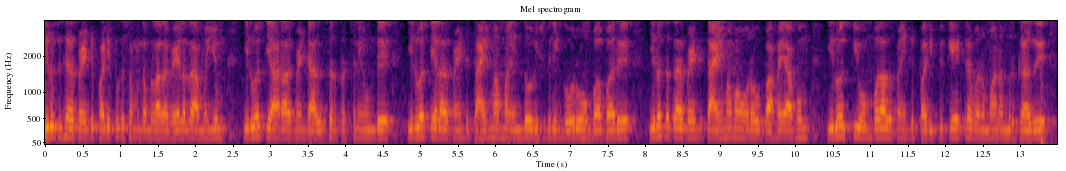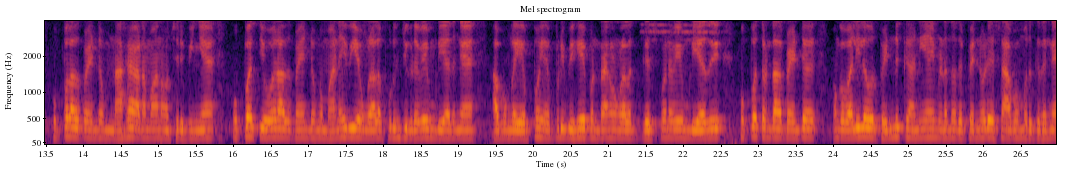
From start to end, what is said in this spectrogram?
இருபத்தஞ்சாவது பாயிண்ட்டு படிப்புக்கு சம்மந்தம் இல்லாத வேலை தான் அமையும். இருபத்தி ஆறாவது பாயிண்ட் அல்சர் பிரச்சனை உண்டு. இருபத்தி ஏழாவது பாயிண்ட்டு தாய்மாமா எந்த ஒரு விஷயத்துலையும் கௌரவம் பார்ப்பார். இருபத்தெட்டாவது பாயிண்ட் தாய்மாமா உறவு பகையாகும். இருபத்தி ஒன்பதாவது பாயிண்ட்டு படிப்புக்கேற்ற வருமானம் இருக்காது. முப்பதாவது பாயிண்ட் நகை அடமானம் வச்சுருப்பீங்க. முப்பத்தி ஓராவது பாயிண்ட் உங்கள் மனைவியை உங்களால் புரிஞ்சுக்கிடவே முடியாதுங்க. அவங்க எப்போ எப்படி பிஹேவ் பண்ணுறாங்க உங்களால் கெஸ் பண்ணவே முடியாது. முப்பத்தொண்டாவது பாயிண்ட்டு உங்கள் வழியில் ஒரு பெண்ணுக்கு அநியாயம் நடந்து அந்த பெண்ணுடைய சாபம் இருக்குதுங்க.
